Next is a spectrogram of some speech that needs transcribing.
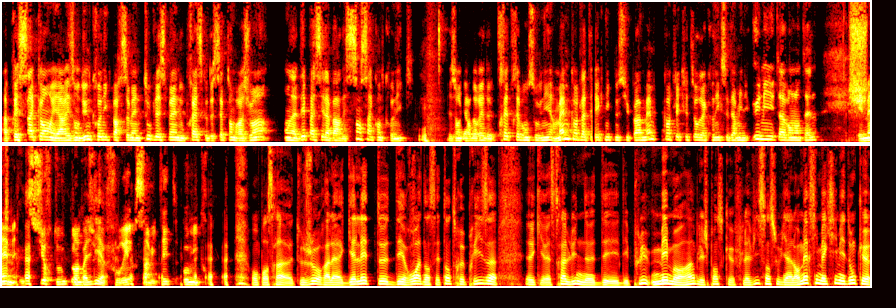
Après cinq ans et à raison d'une chronique par semaine toutes les semaines ou presque de septembre à juin, on a dépassé la barre des 150 chroniques. Et j'en garderai de très très bons souvenirs, même quand la technique ne suit pas, même quand l'écriture de la chronique se termine une minute avant l'antenne, et même et surtout quand le, le fou rire s'invitait au micro. on pensera euh, toujours à la galette des rois dans cette entreprise, euh, qui restera l'une des, des, plus mémorables, et je pense que Flavie s'en souvient. Alors merci Maxime, et donc, euh,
